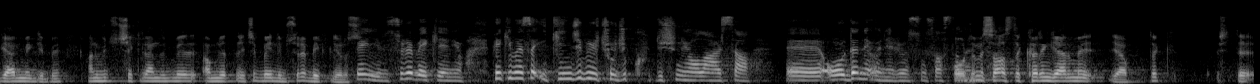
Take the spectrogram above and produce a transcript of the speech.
germe gibi hani vücut şekillendirme ameliyatları için belli bir süre bekliyoruz. Belli bir süre bekleniyor. Peki mesela ikinci bir çocuk düşünüyorlarsa e, orada ne öneriyorsunuz hastalara? Orada mesela hasta karın germe yaptık. İşte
